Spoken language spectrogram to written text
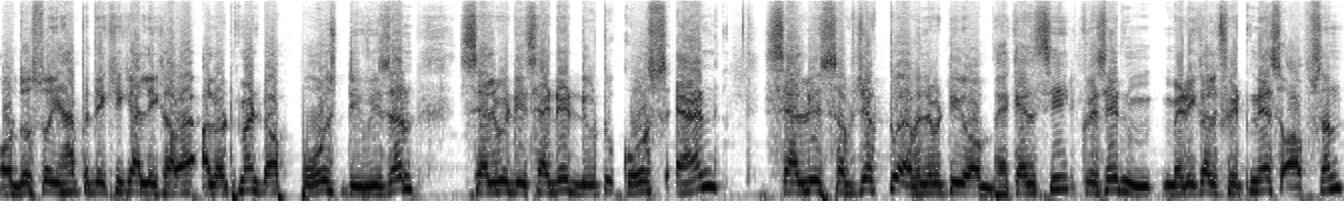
और दोस्तों, यहाँ पे देखिए क्या लिखा हुआ है। Allotment of post division shall be decided due to course and shall be subject to availability of vacancy requested medical fitness option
